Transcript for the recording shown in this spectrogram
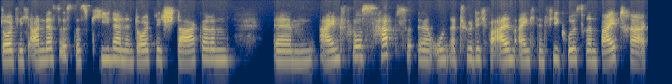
deutlich anders ist, dass China einen deutlich stärkeren ähm, Einfluss hat äh, und natürlich vor allem eigentlich einen viel größeren Beitrag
